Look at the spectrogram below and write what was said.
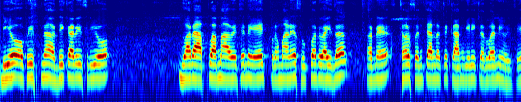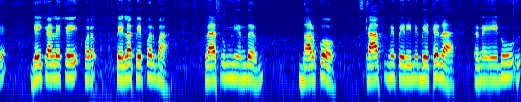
ડીઓ ઓફિસના અધિકારીશ્રીઓ દ્વારા આપવામાં આવે છે ને એ જ પ્રમાણે સુપરવાઇઝર અને સ્થળ સંચાલકે કામગીરી કરવાની હોય છે. ગઈકાલે કંઈ પર, પહેલાં પેપરમાં ક્લાસરૂમની અંદર બાળકો સ્કાર્ફને પહેરીને બેઠેલા અને એનું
